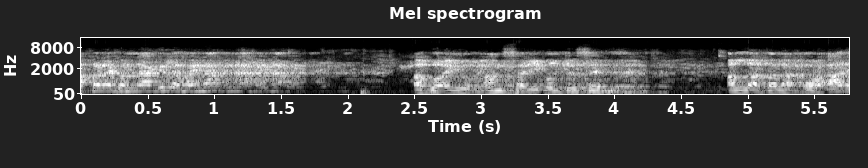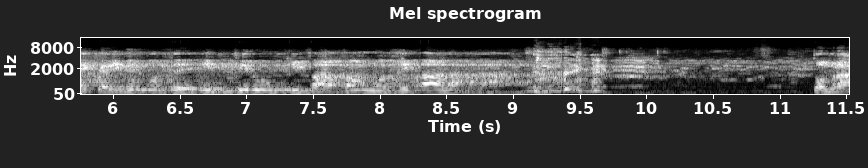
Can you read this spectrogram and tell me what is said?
আপনার এখন না গেলে হয় না? আবু আনসারি বলতেছেন, আল্লাহ তালা কোরআনে করিমের মধ্যে ইনফিরু কিফাফাম থিকালা তোমরা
